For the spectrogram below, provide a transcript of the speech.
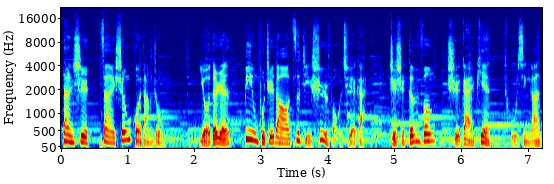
但是在生活当中，有的人并不知道自己是否缺钙，只是跟风吃钙片图心安。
